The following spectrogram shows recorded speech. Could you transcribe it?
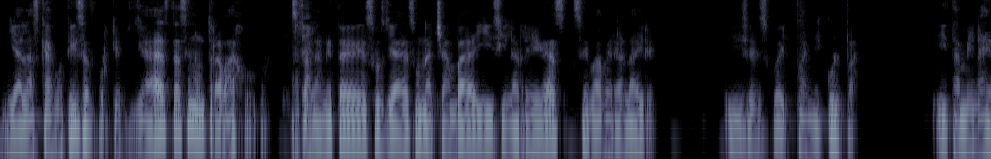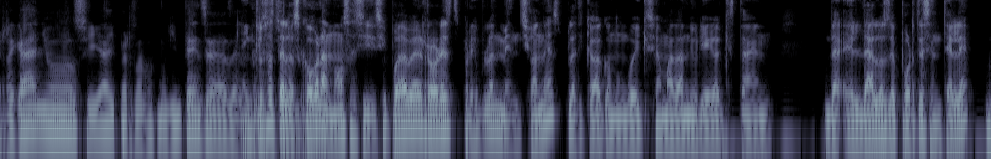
y a las cagotizas, porque pues, ya estás en un trabajo. ¿no? O sea, la neta, eso ya es una chamba y si la riegas, se va a ver al aire. Y dices, güey, fue mi culpa. Y también hay regaños y hay personas muy intensas. De la Incluso te los cobran, ¿no? O sea, si, si puede haber errores, por ejemplo, en menciones, platicaba con un güey que se llama Dani Uriega, que está en, da- él da los deportes en tele, y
